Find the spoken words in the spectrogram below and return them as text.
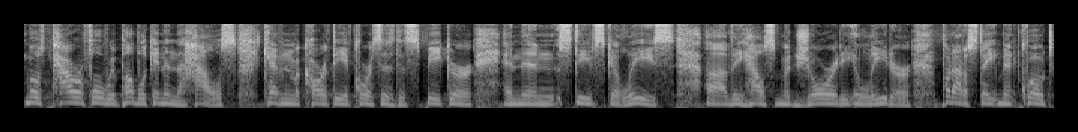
most powerful Republican in the House. Kevin McCarthy, of course, is the Speaker. And then Steve Scalise, uh, the House Majority Leader, put out a statement, quote,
